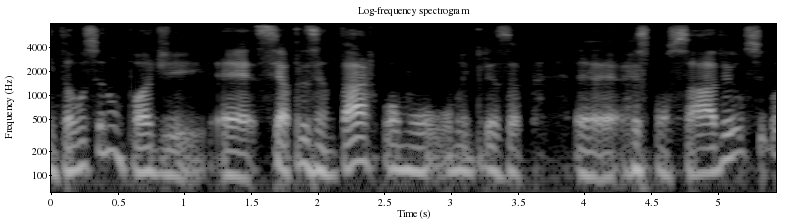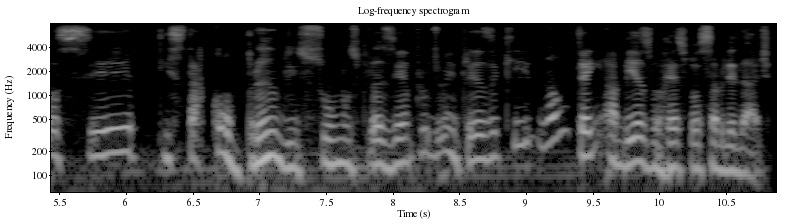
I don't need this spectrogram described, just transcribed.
Então você não pode é, se apresentar como uma empresa é, responsável se você está comprando insumos, por exemplo, de uma empresa que não tem a mesma responsabilidade.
